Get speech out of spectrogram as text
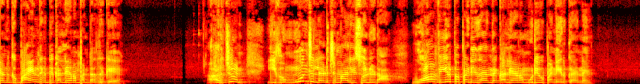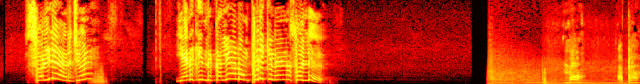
எனக்கு பயந்துகிட்டு கல்யாணம் பண்றதுக்கு. அர்ஜுன் இவன் மூஞ்சில் அடிச்ச மாதிரி சொல்லுடா. ஓ விருப்பப்படிதான் இந்த கல்யாணம் முடிவு பண்ணிருக்கான்னு சொல்லு அர்ஜுன். எனக்கு இந்த கல்யாணம் பிடிக்கலன்னு சொல்லு. மா அப்பா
